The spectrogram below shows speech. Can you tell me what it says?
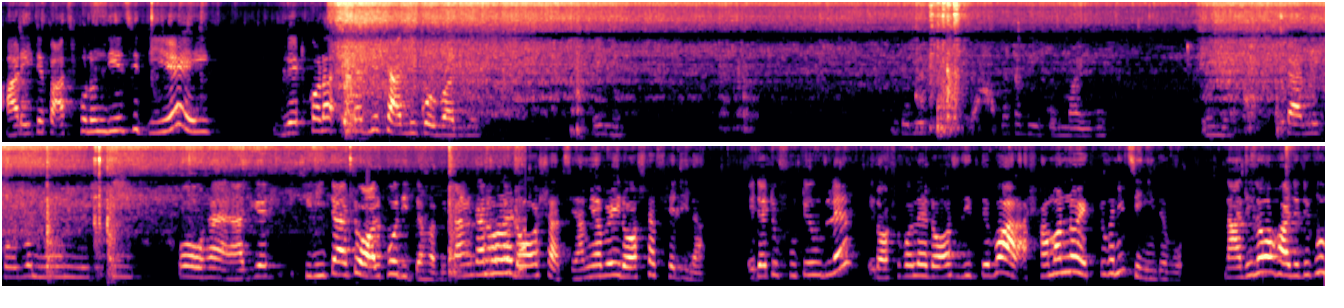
আর এইটা পাঁচফোড়ন দিয়েছি, দিয়ে এই গ্রেট করা, এটা দিয়ে চাটনি করব আজকে। এই দিয়ে হাতাটা দিয়ে করব এই চাটনি করব, নুন, মিষ্টি। ও হ্যাঁ আজকে চিনিটা একটু অল্প দিতে হবে। কারণ কেন বলে, রস আছে। আমি আবার এই রসটা ফেলি না। এটা একটু ফুটে উঠলে এই রসগোল্লার রস দিতে দেবো আর সামান্য একটুখানি চিনি দেবো। না দিলেও হয়, যদি খুব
